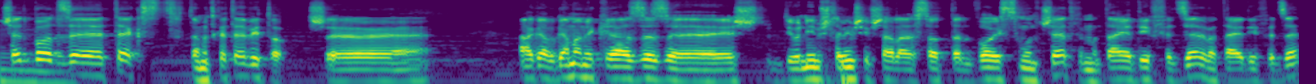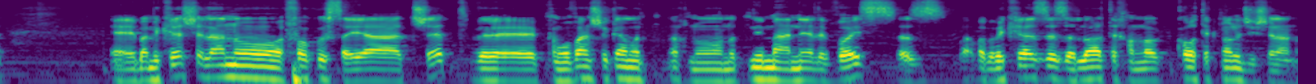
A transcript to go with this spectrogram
צ'טבוט זה טקסט, אתה מתכתב איתו, ש... אגב, גם במקרה הזה זה, יש דיונים שלמים שאפשר לעשות על voice מול צ'אט, ומתי עדיף את זה ומתי עדיף את זה. במקרה שלנו הפוקוס היה צ'אט, וכמובן שגם אנחנו נותנים מענה ל-voice, אז במקרה הזה זה לא ה-core technology שלנו.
